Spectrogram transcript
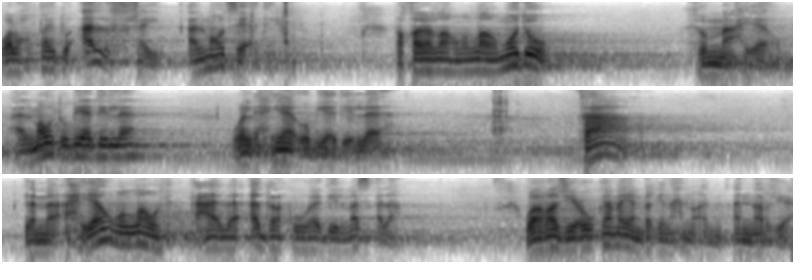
ولو حطيت ألف شيء الموت سيأتي. فقال اللهم الله موتوا. ثم أحياهم. الموت بيد الله والإحياء بيد الله. فلما أحياهم الله تعالى أدركوا هذه المسألة ورجعوا كما ينبغي نحن أن نرجع.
